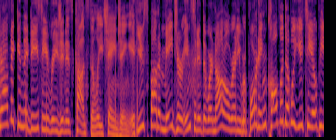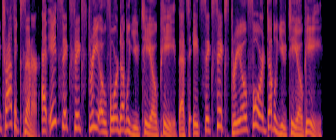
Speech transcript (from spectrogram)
Traffic in the DC region is constantly changing. If you spot a major incident that we're not already reporting, call the WTOP Traffic Center at 866 304 WTOP. That's 866 304 WTOP.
